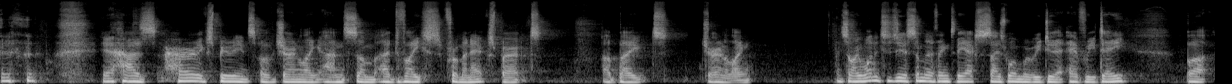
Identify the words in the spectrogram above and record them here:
it has her experience of journaling and some advice from an expert about journaling. And so I wanted to do a similar thing to the exercise one where we do it every day, but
